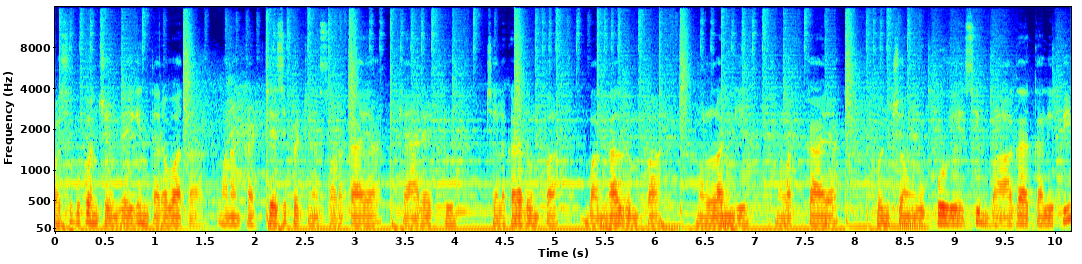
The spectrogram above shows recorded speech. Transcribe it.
పసుపు కొంచెం వేగిన తర్వాత మనం కట్ చేసి పెట్టిన సొరకాయ క్యారెట్ చిలకడదుంప బంగాళదుంప ముల్లంగి ములక్కాయ కొంచెం ఉప్పు వేసి బాగా కలిపి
